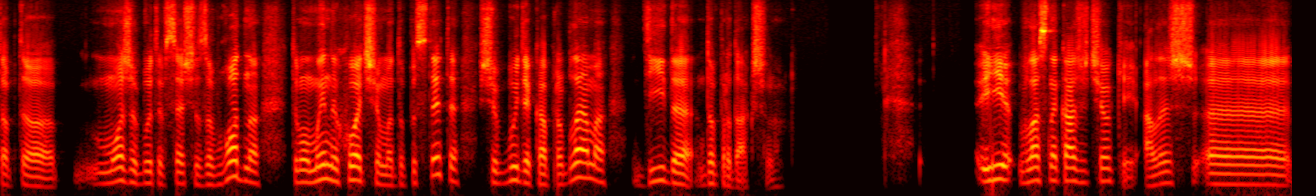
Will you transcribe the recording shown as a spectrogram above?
Тобто може бути все, що завгодно, тому ми не хочемо допустити, що будь-яка проблема дійде до продакшену. І, власне кажучи, окей, але ж е,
